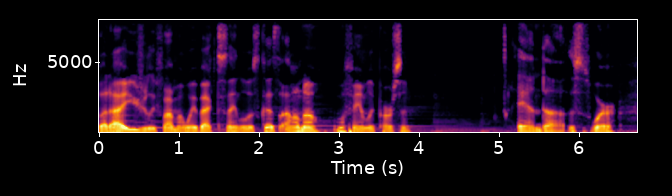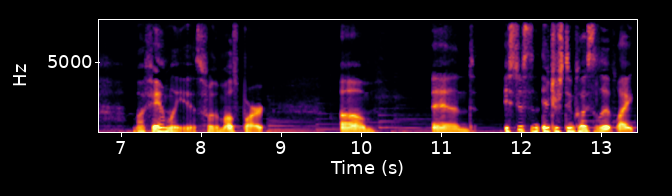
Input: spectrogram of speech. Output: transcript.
But I usually find my way back to St. Louis because I don't know, I'm a family person. And uh, this is where my family is for the most part. Um, and it's just an interesting place to live. Like,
